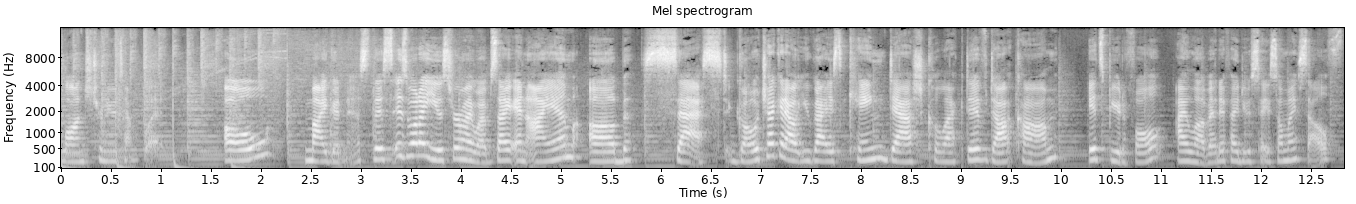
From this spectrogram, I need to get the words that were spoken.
launched her new template. Oh my goodness. This is what I use for my website, and I am obsessed. Go check it out, you guys. king collective.com. It's beautiful. I love it if I do say so myself.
